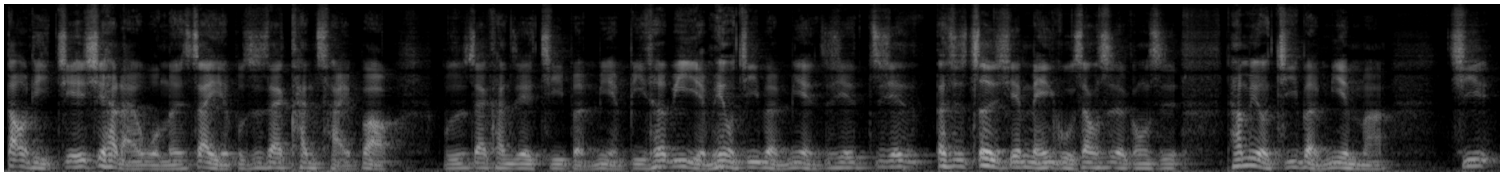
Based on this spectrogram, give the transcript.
到底接下来我们再也不是在看财报。不是在看这些基本面，比特币也没有基本面，这些这些，但是这些美股上市的公司，他们有基本面吗？其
